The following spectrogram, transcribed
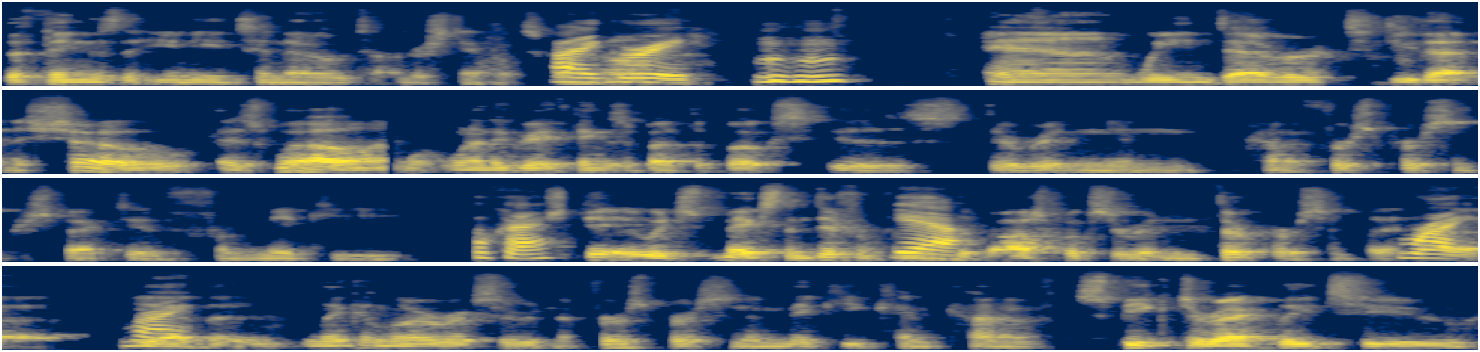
the things that you need to know to understand what's going on i agree on. Mm-hmm. And we endeavor to do that in the show as well. And one of the great things about the books is they're written in kind of first person perspective from Mickey. Okay. Which makes them different from yeah. the Bosch books are written in third person. But right. Uh, Right. Yeah, the Lincoln Lawyer written in first person, and Mickey can kind of speak directly to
